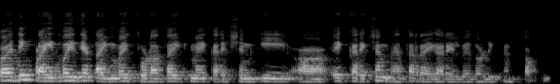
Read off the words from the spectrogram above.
तो आई थिंक प्राइस वाइज या टाइम वाइज थोड़ा सा इसमें करेक्शन की एक करेक्शन बेहतर रहेगा रेलवे और डिफेंस स्टॉक में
